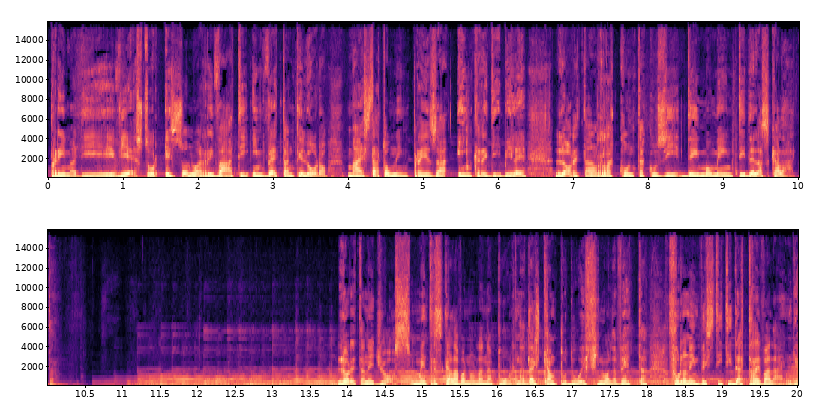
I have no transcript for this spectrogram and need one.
prima di Viestur e sono arrivati in vetta anche loro, ma è stata un'impresa incredibile. Loretan racconta così dei momenti della scalata. Loretan e Joss, mentre scalavano la Napurna dal campo 2 fino alla vetta, furono investiti da tre valanghe.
